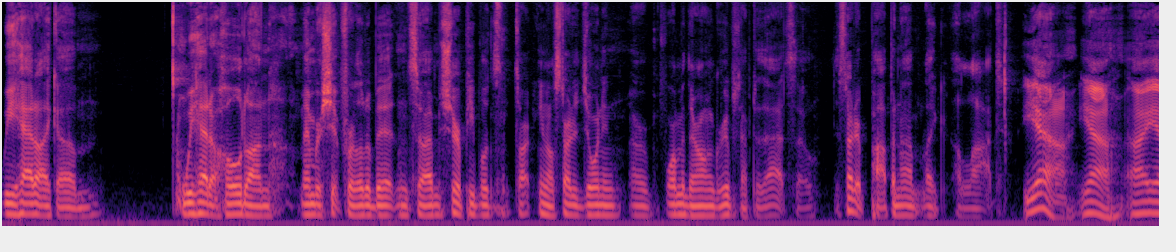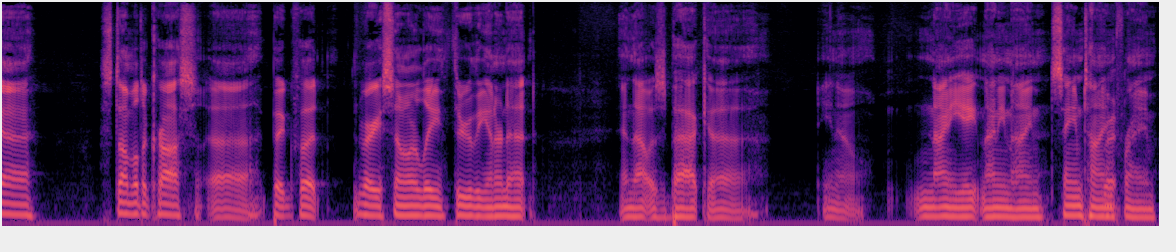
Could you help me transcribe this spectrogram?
we had like um we had a hold on membership for a little bit, and so I'm sure people start, you know, started joining or forming their own groups after that. So it started popping up like a lot. Yeah, yeah. I uh, stumbled across uh, Bigfoot very similarly through the internet, and that was back, uh, you know, 98, 99, same time Right. frame.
